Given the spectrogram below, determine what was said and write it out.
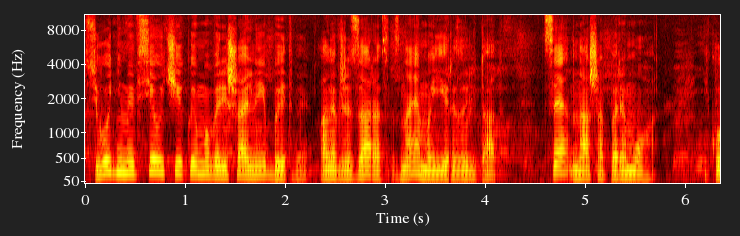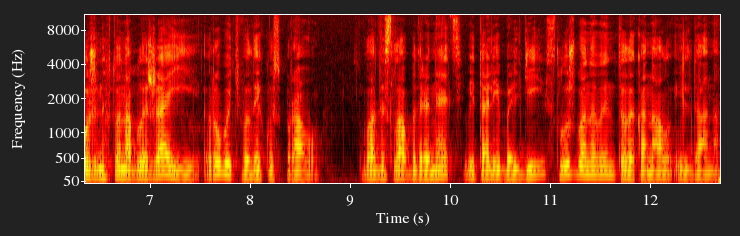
Сьогодні ми всі очікуємо вирішальної битви, але вже зараз знаємо її результат. Це наша перемога. І кожен, хто наближає її, робить велику справу. Владислав Бедренець, Віталій Бельдій, служба новин телеканалу Ільдана.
